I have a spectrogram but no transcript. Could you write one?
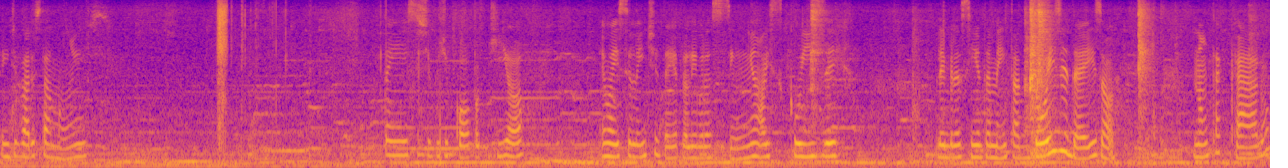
Tem de vários tamanhos. Tem esse tipo de copo aqui, ó. É uma excelente ideia para lembrancinha. Ó, squeezer Lembrancinha também tá R$2,10, ó. Não tá caro.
